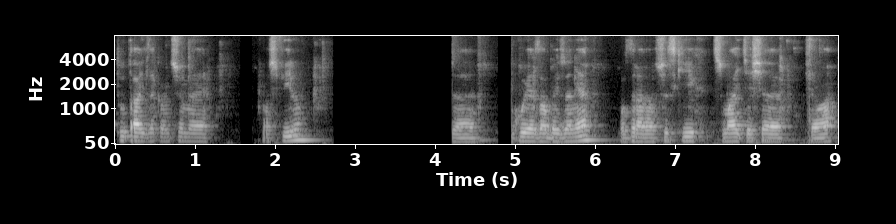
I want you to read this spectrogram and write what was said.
tutaj zakończymy nasz film. Że Dziękuję za obejrzenie. Pozdrawiam wszystkich. Trzymajcie się. Siema.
